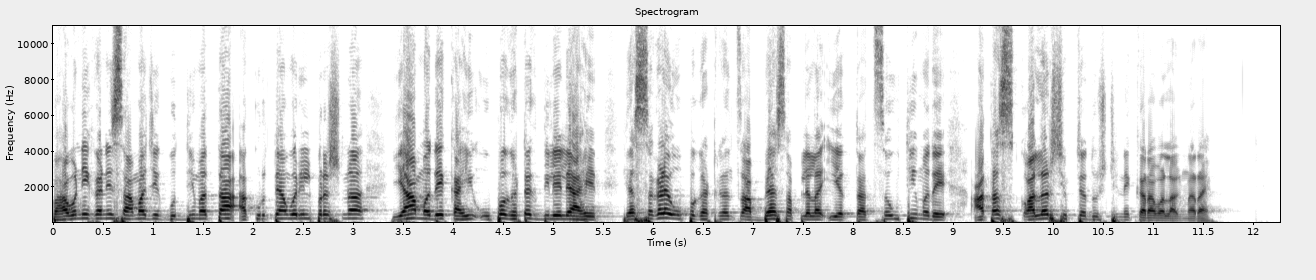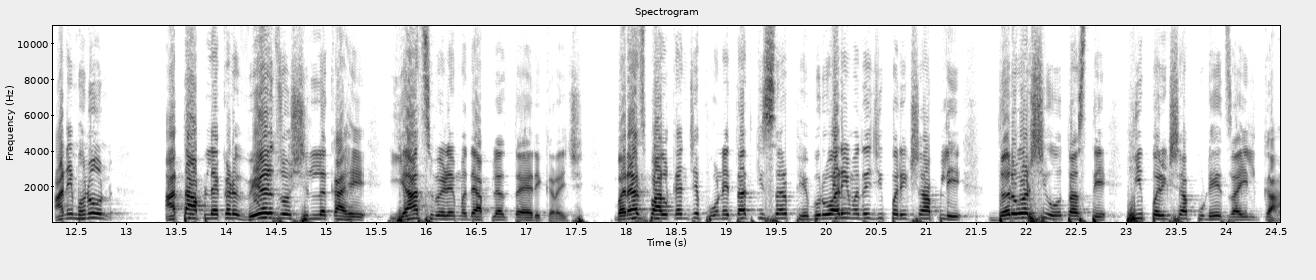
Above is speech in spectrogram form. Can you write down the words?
भावनिक आणि सामाजिक बुद्धिमत्ता आकृत्यांवरील प्रश्न यामध्ये काही उपघटक दिलेले आहेत. या सगळ्या उपघटकांचा अभ्यास आपल्याला इयत्ता चौथीमध्ये आता स्कॉलरशिपच्या दृष्टीने करावा लागणार आहे. आणि म्हणून आता आपल्याकडे वेळ जो शिल्लक आहे याच वेळेमध्ये आपल्याला तयारी करायची. बऱ्याच पालकांचे फोन येतात की सर फेब्रुवारीमध्ये जी परीक्षा आपली दरवर्षी होत असते ही परीक्षा पुढे जाईल का?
